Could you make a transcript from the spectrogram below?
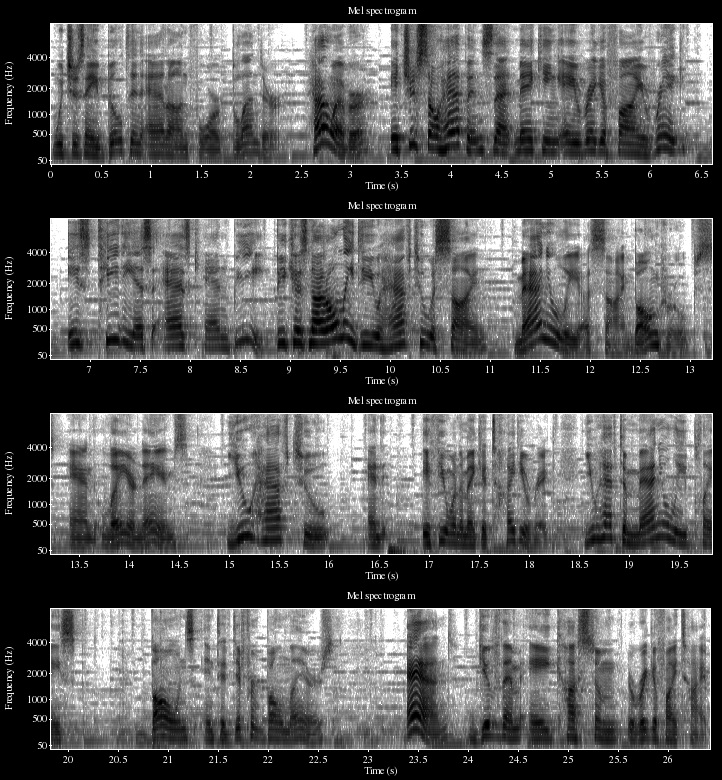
which is a built-in add-on for Blender. However, it just so happens that making a Rigify rig is tedious as can be, because not only do you have to assign, manually assign bone groups and layer names, you have to, and if you want to make a tidy rig, you have to manually place bones into different bone layers and give them a custom Rigify type.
